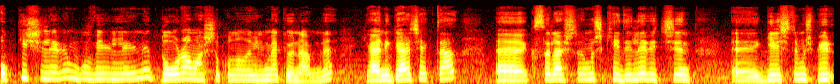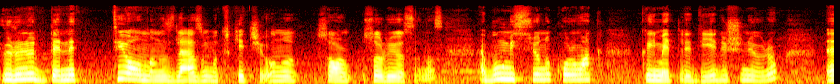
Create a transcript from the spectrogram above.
o kişilerin bu verilerini doğru amaçla kullanabilmek önemli. Yani gerçekten e, kısırlaştırılmış kediler için e, geliştirilmiş bir ürünü denettiyor olmanız lazım o tüketiciye onu sor, soruyorsanız. Ya bu misyonu korumak kıymetli diye düşünüyorum. E,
